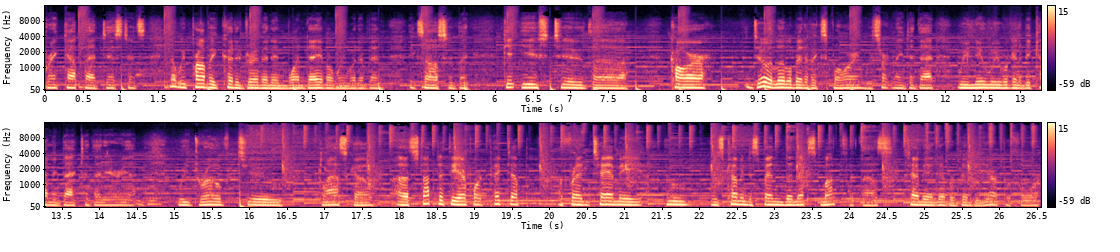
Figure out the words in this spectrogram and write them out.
break up that distance that we probably could have driven in one day, but we would have been exhausted. But get used to the car do a little bit of exploring. We certainly did that. We knew we were going to be coming back to that area. Mm-hmm. We drove to Glasgow, uh, stopped at the airport, picked up a friend, Tammy, who was coming to spend the next month with us. Tammy had never been to Europe before.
